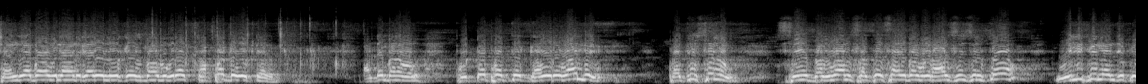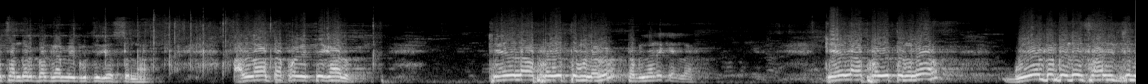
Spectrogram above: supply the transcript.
చంద్రబాబు నాయుడు గారు లోకేష్ బాబు కూడా తప్పట్టు కొట్టారు. అంటే మనం పుట్టపర్తి గౌరవాన్ని ప్రతిష్టను శ్రీ భగవాన్ సత్యసాయిబాబు గారి ఆశీస్సులతో నిలిపిందని చెప్పి సందర్భంగా మీకు గుర్తు చేస్తున్నా. అల్లా తప్ప వ్యక్తి కాదు. కేరళ ప్రభుత్వంలో తమిళనాడు కేరళ కేరళ ప్రభుత్వంలో గోల్డ్ మెడల్ సాధించిన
